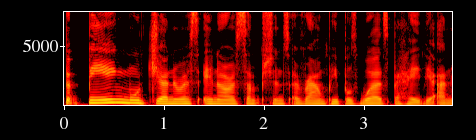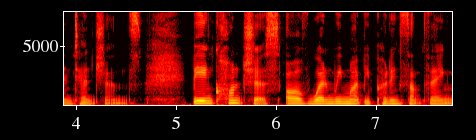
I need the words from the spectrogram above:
But being more generous in our assumptions around people's words, behavior, and intentions. Being conscious of when we might be putting something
